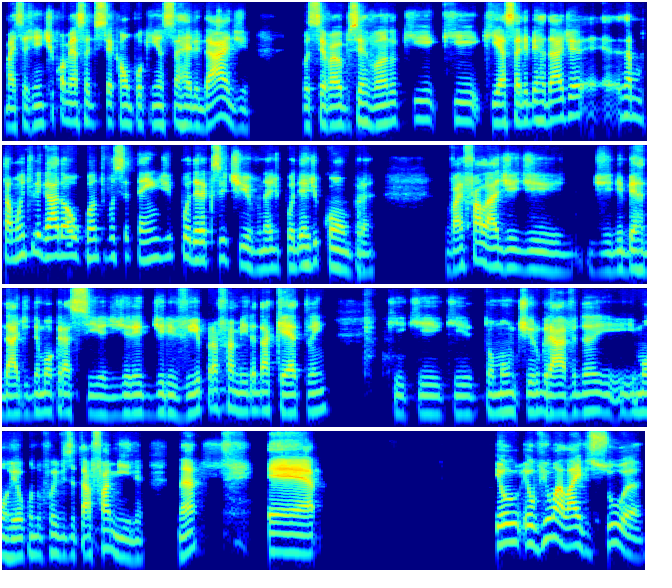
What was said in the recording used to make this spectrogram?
mas se a gente começa a dissecar um pouquinho essa realidade, você vai observando que, que, que essa liberdade está é, é, tá muito ligada ao quanto você tem de poder aquisitivo, né? de poder de compra vai falar de, de, de liberdade, de democracia, de direito de ir e vir para a família da Kathleen, que, que, que, tomou um tiro grávida e, e, morreu quando foi visitar a família, né? É, eu, eu vi uma live sua,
